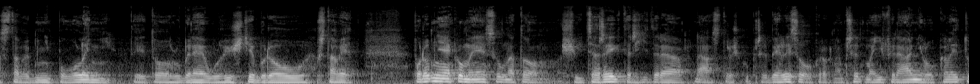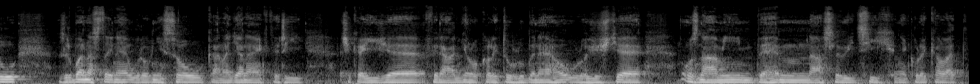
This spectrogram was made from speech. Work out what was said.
stavební povolení. Tyto hlubinné úložiště budou stavět. Podobně jako my jsou na tom Švýcaři, kteří teda nás trošku předběhli, jsou o krok napřed, mají finální lokalitu. Zhruba na stejné úrovni jsou Kanaďané, kteří čekají, že finální lokalitu hlubinného úložiště oznámí během následujících několika let.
